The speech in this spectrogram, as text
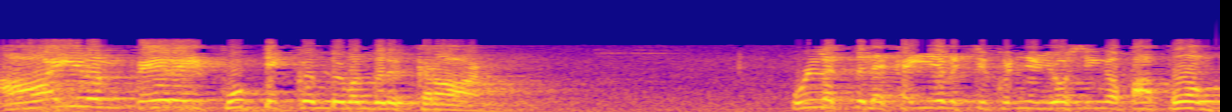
ஆயிரம் பேரை கூட்டிக் கொண்டு வந்திருக்கிறான். உள்ளத்துல கைய வச்சு கொஞ்சம் யோசிங்க பார்ப்போம்.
